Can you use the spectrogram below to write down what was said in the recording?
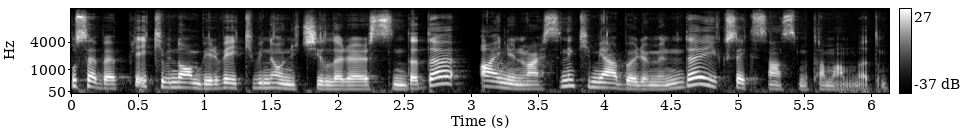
Bu sebeple 2011 ve 2013 yılları arasında da aynı üniversitenin kimya bölümünde yüksek lisansımı tamamladım.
